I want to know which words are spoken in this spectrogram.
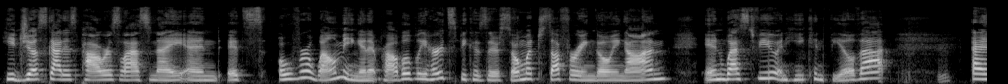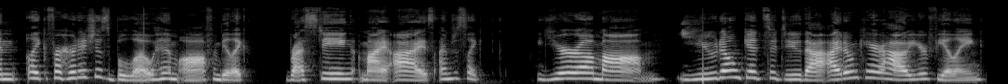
he just got his powers last night and it's overwhelming and it probably hurts because there's so much suffering going on in westview and he can feel that mm-hmm. and like for her to just blow him off and be like resting my eyes i'm just like you're a mom. You don't get to do that. I don't care how you're feeling.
